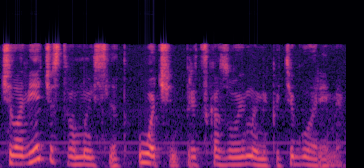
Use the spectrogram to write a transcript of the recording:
человечество мыслит очень предсказуемыми категориями.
